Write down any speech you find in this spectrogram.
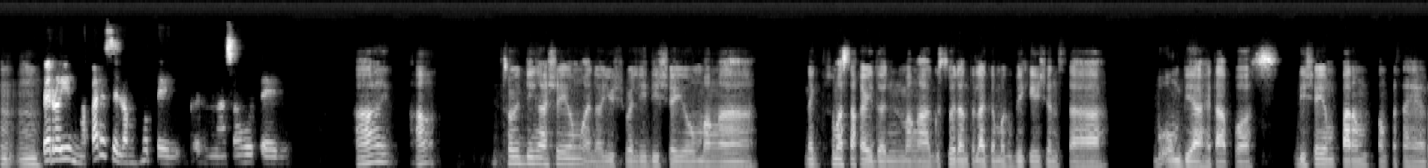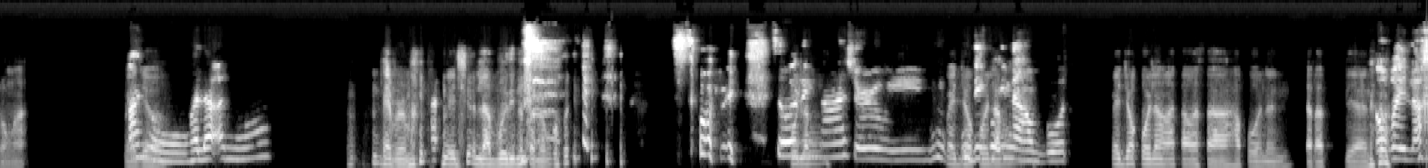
Mm. Pero yun nga, para silang hotel. Ganun, nasa hotel. Ay, ah, so hindi nga siya yung ano, usually di siya yung mga nagsumasakay doon, mga gusto lang talaga mag-vacation sa buong biyahe tapos di siya yung parang pampasahero nga. Medyo, Ano? Hala, ano? never mind. Medyo labo din ang tanong ko. Sorry. Sorry Kulang- na, Sherwin. Medyo Hindi ko kulang. inabot. Medyo kulang ata ako sa hapunan. Charot. Yan. Okay lang.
